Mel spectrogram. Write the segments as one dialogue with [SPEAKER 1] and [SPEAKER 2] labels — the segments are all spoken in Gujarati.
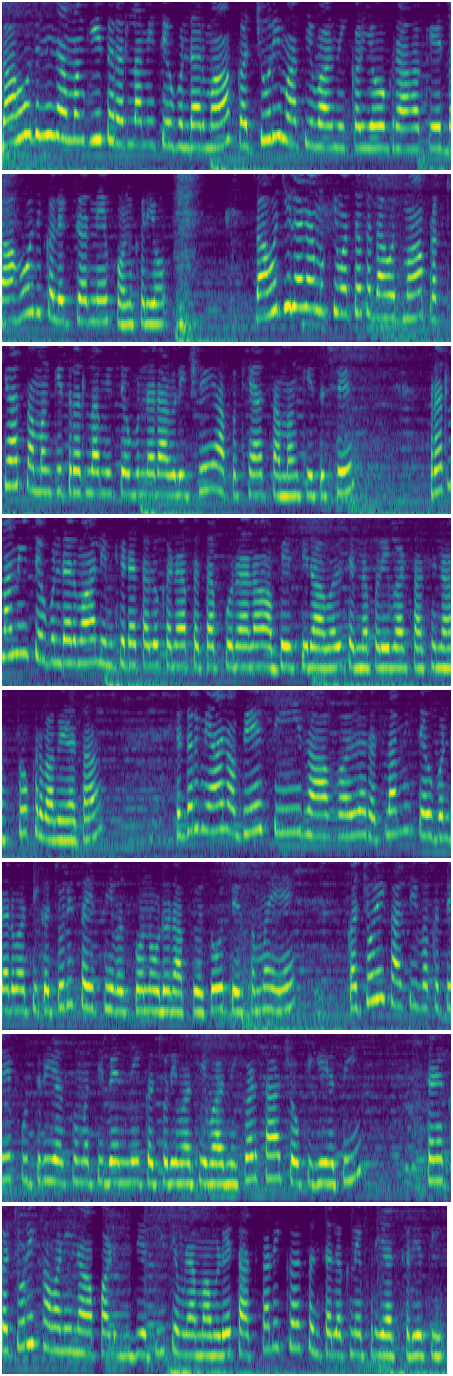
[SPEAKER 1] દાહોદની નામાંકિત રતલામી સેવ ભંડારમાં કચોરીમાંથી વાળ નીકળ્યો ગ્રાહકે દાહોદ કલેક્ટરને ફોન કર્યો. દાહોદ જિલ્લાના મુખ્ય મથક દાહોદમાં પ્રખ્યાત નામાંકિત રતલામી સેવ ભંડાર આવેલી છે. આ પ્રખ્યાત નામાંકિત છે. રતલામી સેવ ભંડારમાં લીમખેડા તાલુકાના પ્રતાપપુરાના અભયસિંહ રાવલ તેમના પરિવાર સાથે નાસ્તો કરવા ગયા હતા. તે દરમિયાન અભયસિંહ રાવલ રતલામી સેવ ભંડારમાંથી કચોરી સહિતની વસ્તુઓનો ઓર્ડર આપ્યો હતો. તે સમયે કચોરી ખાતી વખતે પુત્રી અસુમતીબેનની કચોરીમાંથી વાળ નીકળતા ચોંકી ગઈ હતી. તેણે કચોરી ખાવાની ના પાડી દીધી હતી. તેમના મામલે તાત્કાલિક સંચાલકને ફરિયાદ કરી હતી.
